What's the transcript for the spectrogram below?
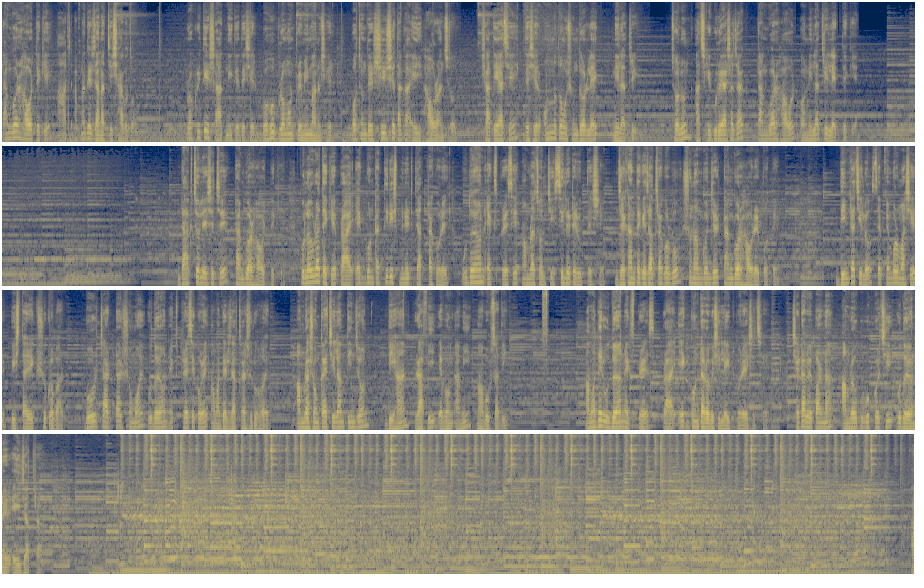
টাঙ্গুয়ার হাওর থেকে আজ আপনাদের জানাচ্ছি স্বাগতম। প্রকৃতির স্বাদ নিতে দেশের বহু ভ্রমণপ্রেমী মানুষের পছন্দের শীর্ষে থাকা এই হাওর অঞ্চল সাথে আছে দেশের অন্যতম সুন্দর লেক নীলাদ্রি। চলুন আজকে ঘুরে আসা যাক টাঙ্গুয়ার হাওর ও নীলাদ্রি লেক থেকে। ডাক চলে এসেছে টাঙ্গুয়ার হাওর থেকে। কুলাউড়া থেকে প্রায় এক ঘণ্টা তিরিশ মিনিট যাত্রা করে উদয়ন এক্সপ্রেসে আমরা চলছি সিলেটের উদ্দেশ্যে। যেখান থেকে যাত্রা করব সুনামগঞ্জের টাঙ্গর হাওরের পথে। দিনটা ছিল সেপ্টেম্বর মাসের বিশ তারিখ শুক্রবার। ভোর চারটার সময় উদয়ন এক্সপ্রেসে করে আমাদের যাত্রা শুরু হয়। আমরা সংখ্যায় ছিলাম তিনজন, দিহান, রাফি এবং আমি, মাহবুব সাদি। আমাদের উদয়ন এক্সপ্রেস প্রায় এক ঘন্টারও বেশি লেট করে এসেছে। সেটা ব্যাপার না, আমরা উপভোগ করছি উদয়নের এই যাত্রা।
